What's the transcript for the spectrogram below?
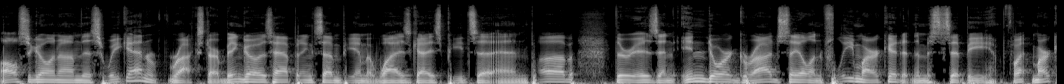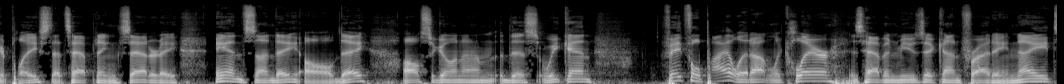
Also going on this weekend, Rockstar Bingo is happening 7 p.m. at Wise Guys Pizza and Pub. There is an indoor garage sale and flea market at the Mississippi Marketplace that's happening Saturday and Sunday all day. Also going on this weekend. Faithful Pilot out in LeClaire is having music on Friday night.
